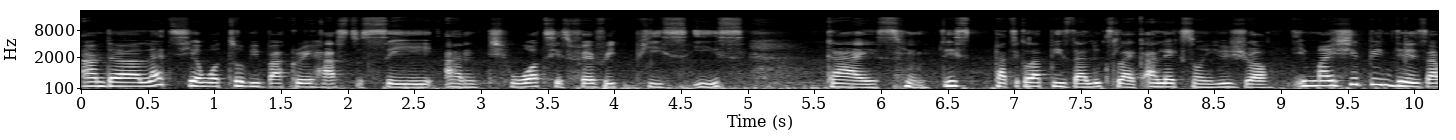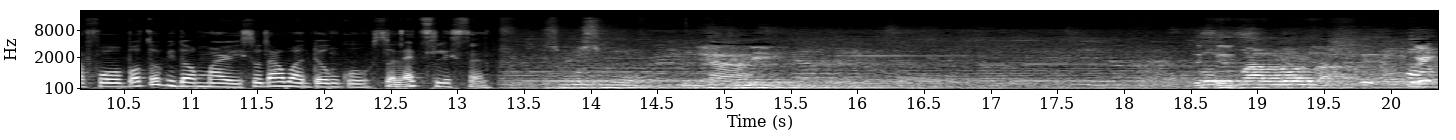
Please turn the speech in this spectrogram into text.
And uh, let's hear what Tobi Bakre has to say and what his favorite piece is. Guys, hmm, this particular piece that looks like Alex Unusual. In my shipping days are for, but Tobi don't marry, so that one don't go. So let's listen. Small, small. Nah. This is great,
